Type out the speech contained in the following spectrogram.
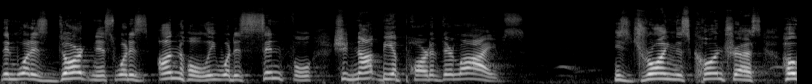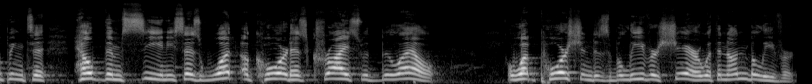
then what is darkness, what is unholy, what is sinful should not be a part of their lives. He's drawing this contrast, hoping to help them see. And he says, What accord has Christ with Belial? What portion does a believer share with an unbeliever?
